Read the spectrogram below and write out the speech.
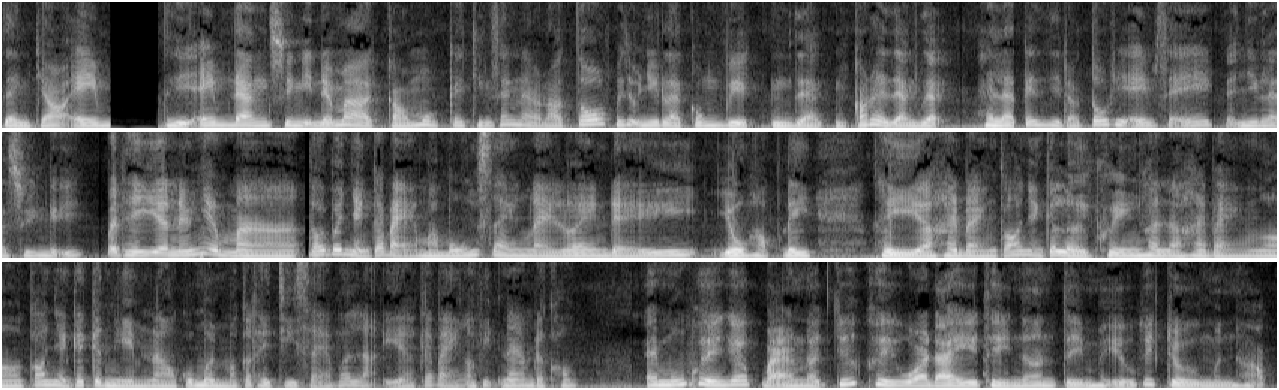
dành cho em. Thì em đang suy nghĩ nếu mà có một cái chính sách nào đó tốt ví dụ như là công việc giảng có thể giảng dạy hay là cái gì đó tốt thì em sẽ sẽ như là suy nghĩ. Vậy thì à, nếu như mà đối với những cái bạn mà muốn sang Đài Loan để du học đi thì à, hai bạn có những cái lời khuyên hay là hai bạn ờ, có những cái kinh nghiệm nào của mình mà có thể chia sẻ với lại à, các bạn ở Việt Nam được không? em muốn khuyên các bạn là trước khi qua đây thì nên tìm hiểu cái trường mình học.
